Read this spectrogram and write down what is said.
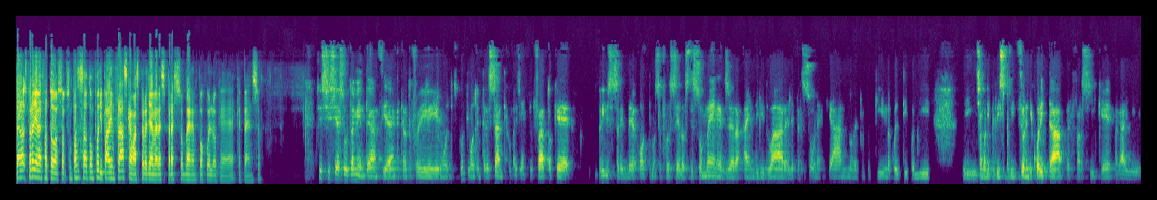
Spero, spero, di aver fatto, sono passato un po' di palla in frasca, ma spero di aver espresso bene un po' quello che, che penso. Sì, sì, sì, assolutamente, anzi hai anche tirato fuori molti spunti molto interessanti, come ad esempio il fatto che in primis sarebbe ottimo se fosse lo stesso manager a individuare le persone che hanno nel proprio team quel tipo di, di, diciamo, di predisposizione di qualità per far sì che magari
